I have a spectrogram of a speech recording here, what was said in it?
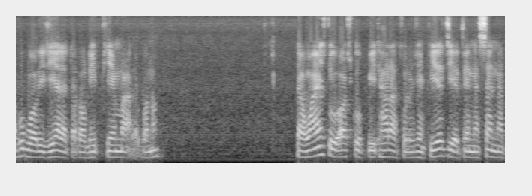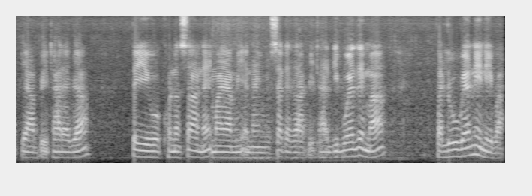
အခု body ကြီးကလည်းတော်တော်လေးပြင်းပါတယ်ပေါ့နော်ဒါ wines to os ကိုပေးထားတာဆိုလို့ရှိရင် PSG အတင်း22ပြပေးထားတယ်ဗျာ တရေကို9ဆနဲ့မိုင်ယာမီအနိုင်ကို17ဆပေးထားဒီပွဲစဉ်မှာဘလိုပဲနေနေပါ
